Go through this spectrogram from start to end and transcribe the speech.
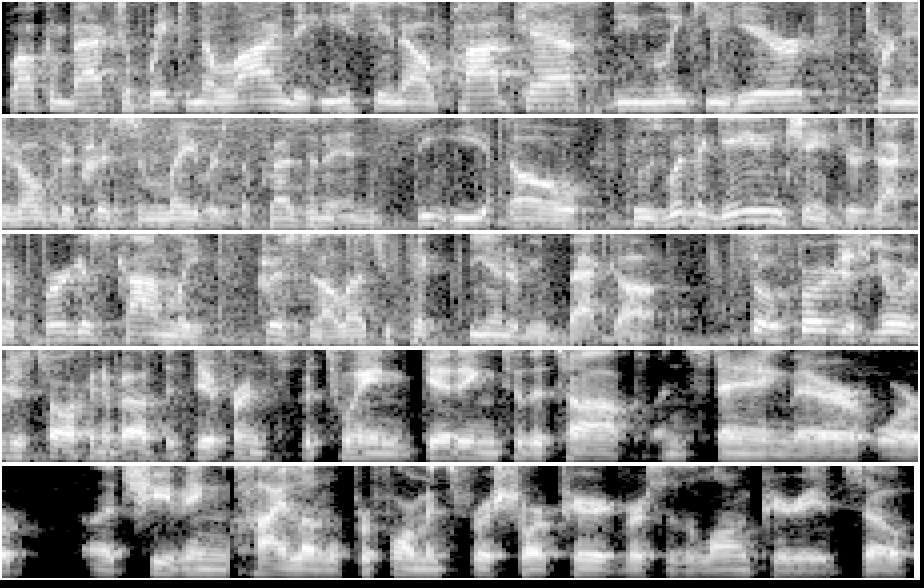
Welcome back to Breaking the Line, the ECNL podcast. Dean Linke here, turning it over to Christian Lavers, the president and CEO, who's with a game changer, Dr. Fergus Connolly. Christian, I'll let you pick the interview back up. So, Fergus, you were just talking about the difference between getting to the top and staying there or achieving high level performance for a short period versus a long period. So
